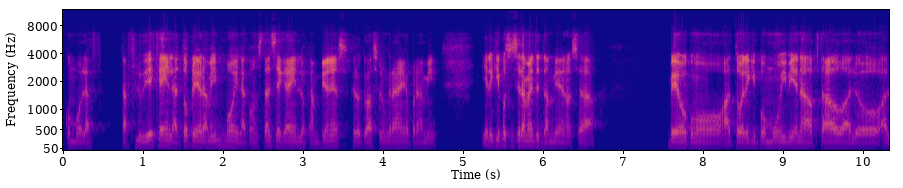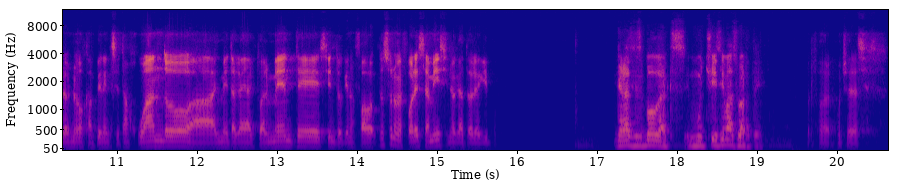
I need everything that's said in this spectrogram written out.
como la, la fluidez que hay en la top ahora mismo y la constancia que hay en los campeones, creo que va a ser un gran año para mí. Y el equipo, sinceramente, también, o sea, veo como a todo el equipo muy bien adaptado a, los nuevos campeones que se están jugando, al meta que hay actualmente. Siento que no solo me favorece a mí, sino que a todo el equipo. Gracias, Bugax. Muchísima suerte. Por favor, muchas gracias.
